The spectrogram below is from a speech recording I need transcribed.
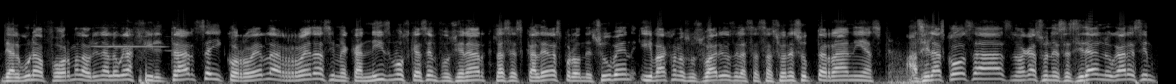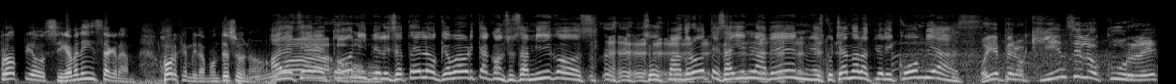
De alguna forma la orina logra filtrarse y corroer las ruedas y mecanismos que hacen funcionar las escaleras por donde suben y bajan los usuarios de las estaciones subterráneas. Así las cosas, no haga su necesidad en lugares impropios. Sígame en Instagram, Jorge Miramontes uno. Ha de ser el Tony Pielizotelo que va ahorita con sus amigos sus padrotes ahí en la ven, escuchando las piolicumbias. Oye, pero ¿quién se le ocurre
